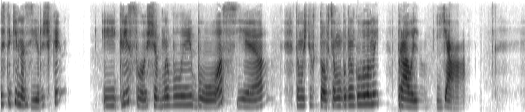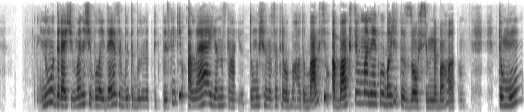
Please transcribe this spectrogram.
Ось такі в нас зірочки. І крісло, щоб ми були бос, є. Тому що хто в цьому будинку головний? Правильно, я. Ну, до речі, в мене ще була ідея зробити будинок підписників, але я не знаю, тому що на це треба багато баксів, а баксів в мене, як ви бачите, зовсім небагато. Тому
